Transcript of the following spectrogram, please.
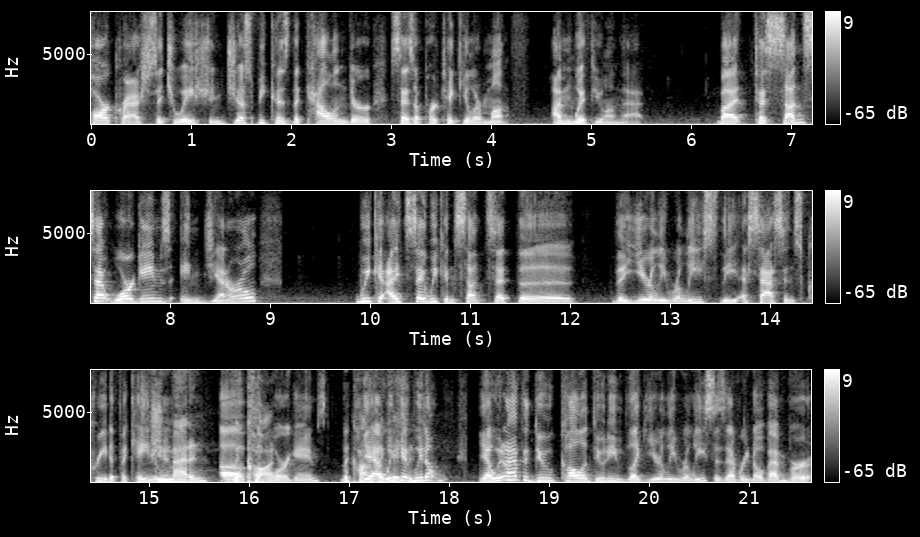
car crash situation just because the calendar says a particular month. I'm with you on that. But to sunset war games in general, we can I'd say we can sunset the the yearly release, the Assassin's Creedification Madden, the of, of COD, war games. the COD. Yeah, we can. We don't. Yeah, we don't have to do Call of Duty like yearly releases every November.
